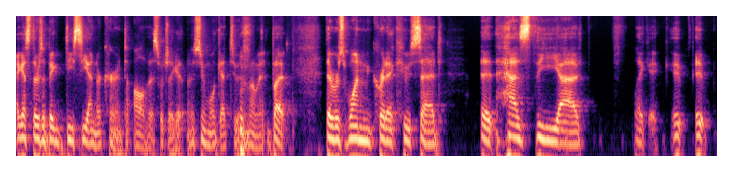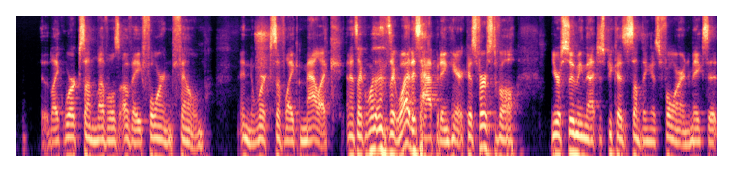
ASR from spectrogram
I guess there's a big DC undercurrent to all of this, which I, get, I assume we'll get to in a moment. But there was one critic who said it has the uh, like it, it, it like works on levels of a foreign film and works of like Malick, and it's like what it's like what is happening here? Because first of all, you're assuming that just because something is foreign makes it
